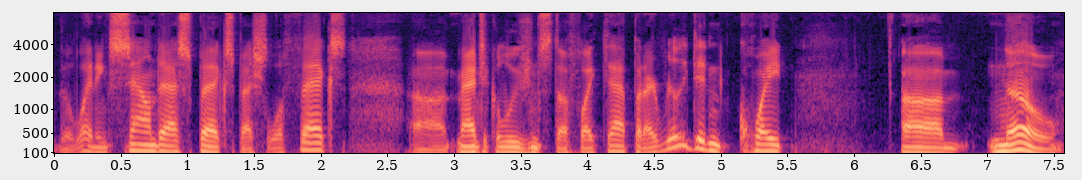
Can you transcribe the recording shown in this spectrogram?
the lighting, sound aspects, special effects, uh, magic illusion, stuff like that. But I really didn't quite um, know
